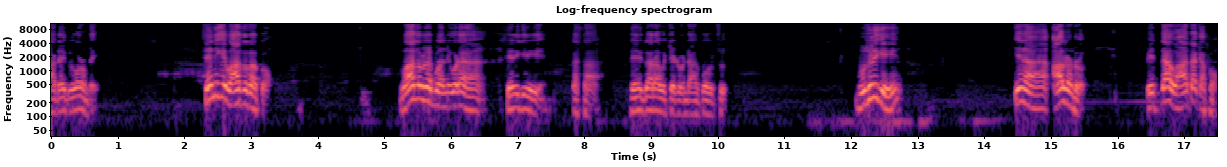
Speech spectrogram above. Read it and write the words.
ఆ టైపులు కూడా ఉంటాయి శనికి వాతతత్వం వాత జబ్బులు అన్నీ కూడా శనికి కాస్త శని ద్వారా వచ్చేటువంటి అనుకోవచ్చు బుధుడికి ఈయన ఆల్రౌండరు పెద్ద వాత కఫం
